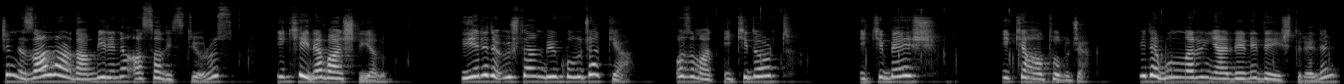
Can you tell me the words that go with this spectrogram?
Şimdi zarlardan birini asal istiyoruz. 2 ile başlayalım. Diğeri de 3'ten büyük olacak ya. O zaman 2 4 2 5 2 6 olacak. Bir de bunların yerlerini değiştirelim.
